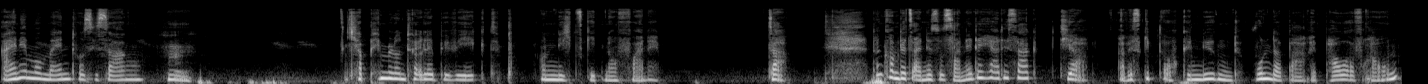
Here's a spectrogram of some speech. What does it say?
eine Moment, wo sie sagen, hm, ich habe Himmel und Hölle bewegt und nichts geht nach vorne. So, dann kommt jetzt eine Susanne daher, die sagt, tja, aber es gibt auch genügend wunderbare Powerfrauen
